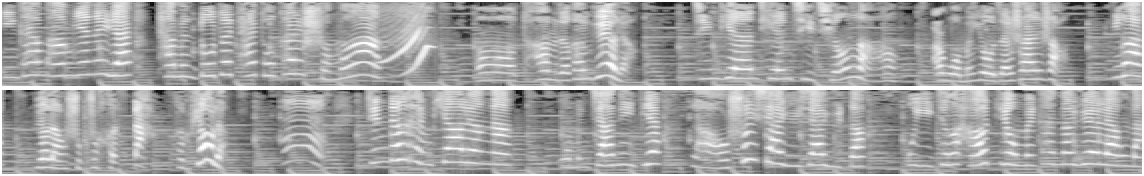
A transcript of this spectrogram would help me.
你看旁边的人，他们都在抬头看什么啊？哦，他们在看月亮。今天天气晴朗，而我们又在山上，你看月亮是不是很大、很漂亮？嗯，真的很漂亮呢。我们家那边老是下雨下雨的。我已经好久没看到月亮了，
